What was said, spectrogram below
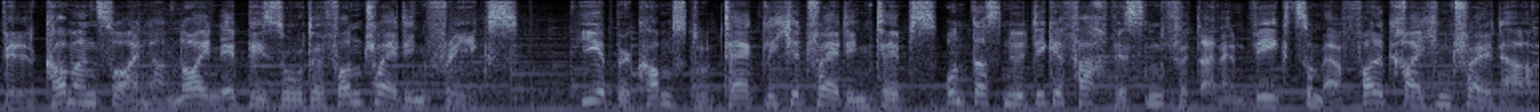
Willkommen zu einer neuen Episode von Trading Freaks. Hier bekommst du tägliche Trading-Tipps und das nötige Fachwissen für deinen Weg zum erfolgreichen Trader.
